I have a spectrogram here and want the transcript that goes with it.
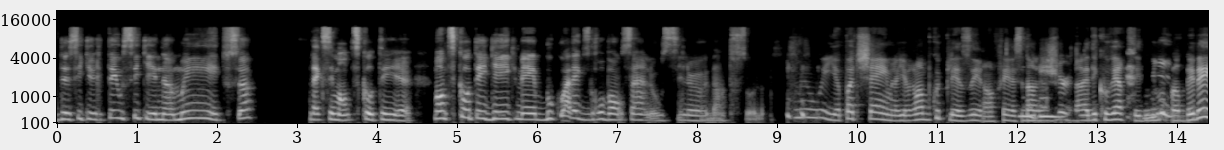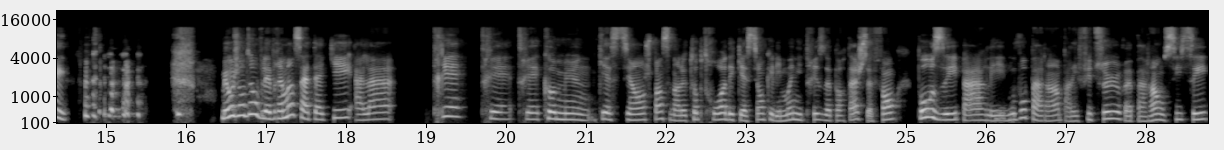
de, sécurité aussi qui est nommé et tout ça. Fait c'est mon petit côté euh, mon petit côté geek, mais beaucoup avec du gros bon sens là, aussi là, dans tout ça. oui, il n'y a pas de shame, il y a vraiment beaucoup de plaisir en fait. C'est dans le jeu, dans la découverte des nouveaux porte-bébés. Mais aujourd'hui, on voulait vraiment s'attaquer à la très, très, très commune question. Je pense que c'est dans le top 3 des questions que les monitrices de portage se font poser par les nouveaux parents, par les futurs parents aussi. C'est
